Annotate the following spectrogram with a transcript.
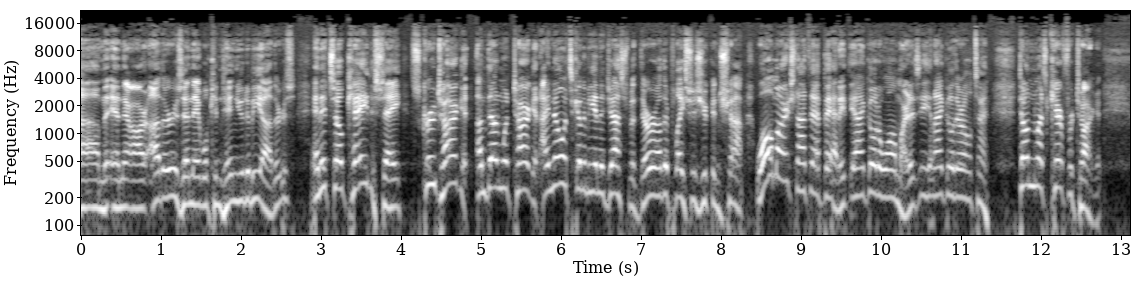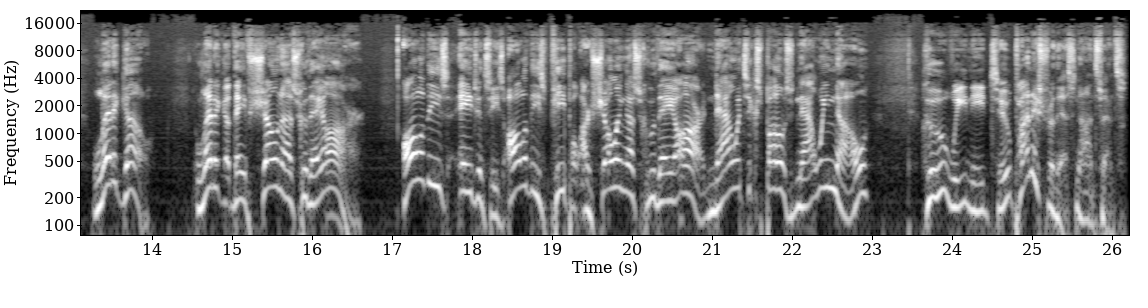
um, and there are others, and they will continue to be others. And it's okay to say, screw Target. I'm done with Target. I know it's going to be an adjustment. There are other places you can shop. Walmart's not that bad. I- go to Walmart, and I go there all the time. Don't much care for Target. Let it go. Let it go. They've shown us who they are. All of these agencies, all of these people are showing us who they are. Now it's exposed. Now we know who we need to punish for this nonsense.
